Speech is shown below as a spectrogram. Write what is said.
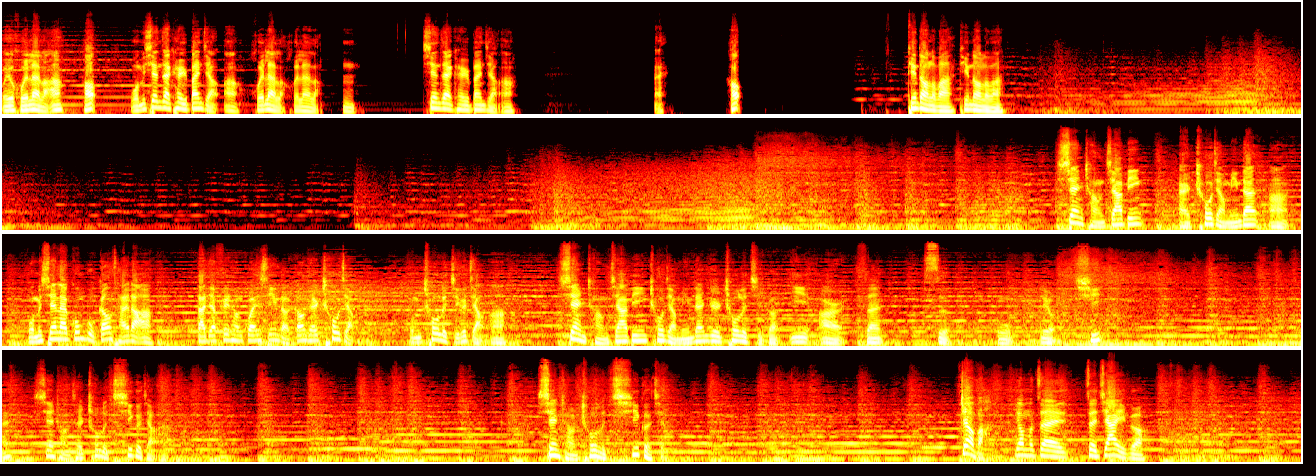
我又回来了啊！好，我们现在开始颁奖啊！回来了，回来了，嗯，现在开始颁奖啊！哎，好，听到了吧？听到了吧？现场嘉宾，哎，抽奖名单啊！我们先来公布刚才的啊，大家非常关心的刚才抽奖，我们抽了几个奖啊？现场嘉宾抽奖名单这是抽了几个？一二三四五六七，哎，现场才抽了七个奖啊！现场抽了七个奖，这样吧，要么再再加一个，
